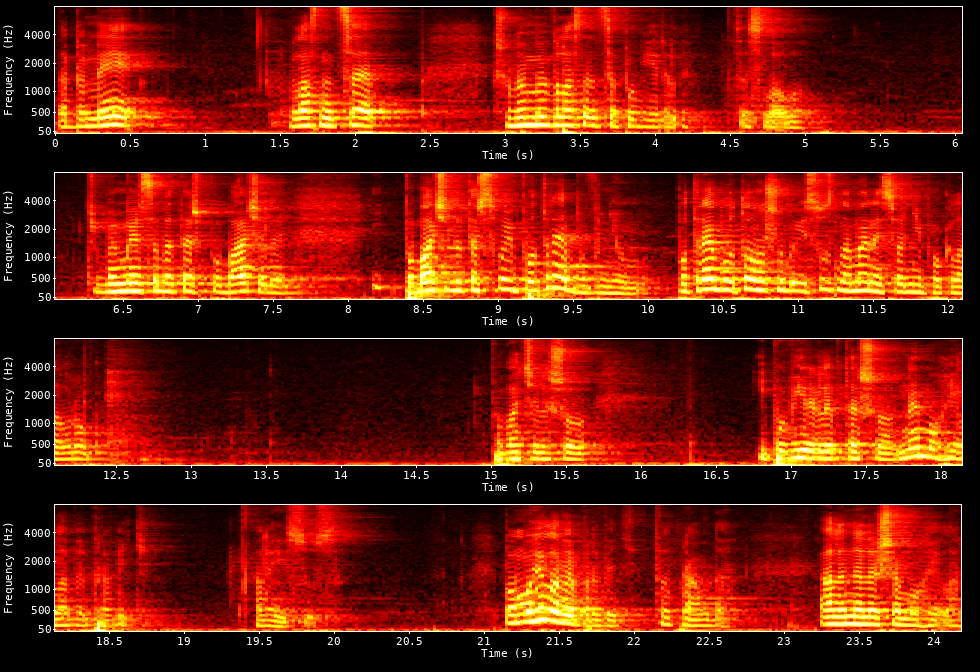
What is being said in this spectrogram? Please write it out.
аби ми, власне, це, щоб ми, власне, це повірили, це слово. Щоб ми себе теж побачили, побачили теж свою потребу в ньому. Потребу того, щоб Ісус на мене сьогодні поклав руку. Побачили, що і повірили в те, що не могила виправить, але Ісус. Бо могила виправить, то правда. Але не лише могила.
